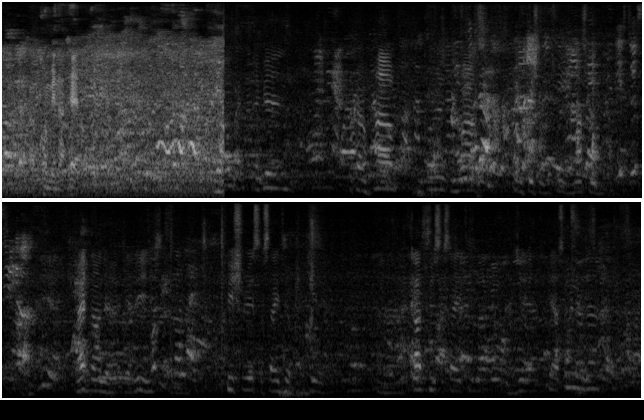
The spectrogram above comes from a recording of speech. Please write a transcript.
uh, coming ahead of. Again, you can have encourage mass education through the mass media. Right now, there, there is Fishery Society of Nigeria, uh, Catfish Society of Nigeria. There are so many other uh,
